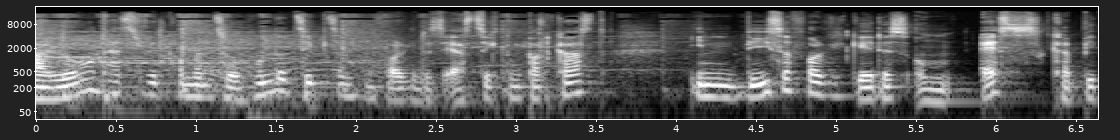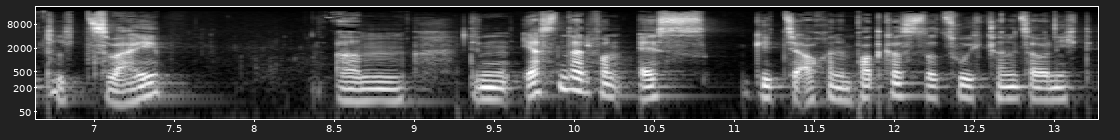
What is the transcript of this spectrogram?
Hallo und herzlich willkommen zur 117. Folge des Erstsichtung Podcast. In dieser Folge geht es um S, Kapitel 2. Ähm, den ersten Teil von S gibt es ja auch einen Podcast dazu. Ich kann jetzt aber nicht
